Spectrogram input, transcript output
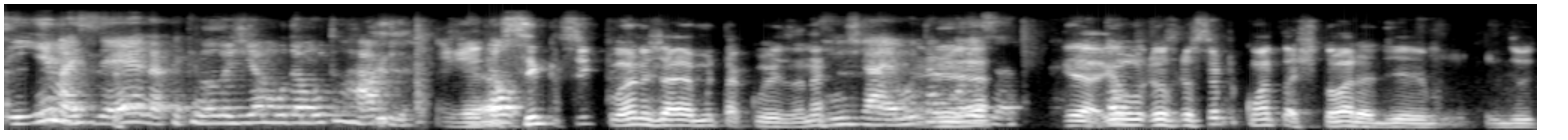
Sim, mas é, na tecnologia muda muito rápido. É, então, cinco, cinco anos já é muita coisa, né? Sim, já é muita é, coisa. É, então, eu, eu, eu, sempre conto a história de, de.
